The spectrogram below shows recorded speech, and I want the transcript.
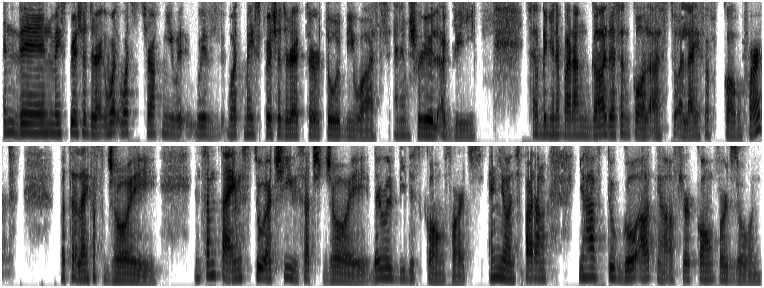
And then my spiritual director, what, what struck me with, with what my spiritual director told me was, and I'm sure you'll agree, sabi niya na parang God doesn't call us to a life of comfort, but a life of joy. And sometimes to achieve such joy, there will be discomforts. And yun, so parang you have to go out nga of your comfort zone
